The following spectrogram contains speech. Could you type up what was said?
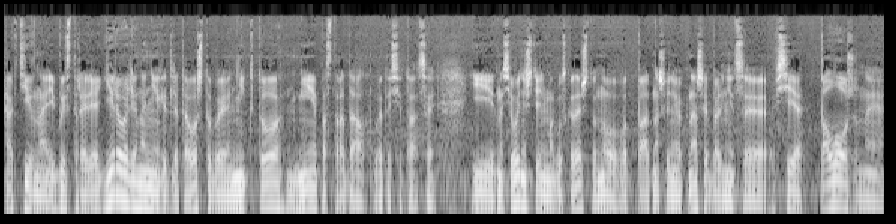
активно и быстро реагировали на них для того, чтобы никто не пострадал в этой ситуации. И на сегодняшний день могу сказать, что ну, вот по отношению к нашей больнице все положенные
